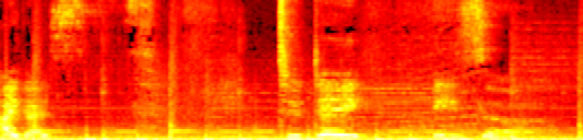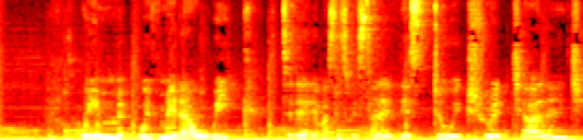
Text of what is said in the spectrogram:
Hi guys. Today is uh, we we've made a week today ever since we started this two week shred challenge.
